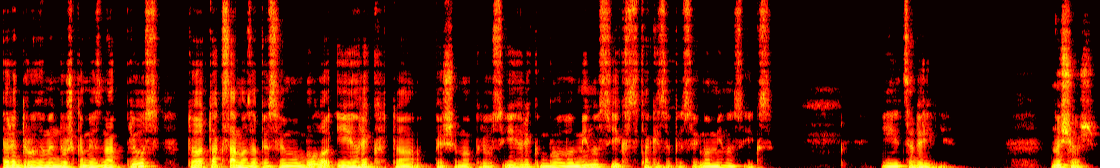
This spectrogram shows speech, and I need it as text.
перед другими дужками знак плюс, то так само записуємо було y, то пишемо плюс y, було мінус х, так і записуємо мінус х. І це дорівнює. Ну що ж,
